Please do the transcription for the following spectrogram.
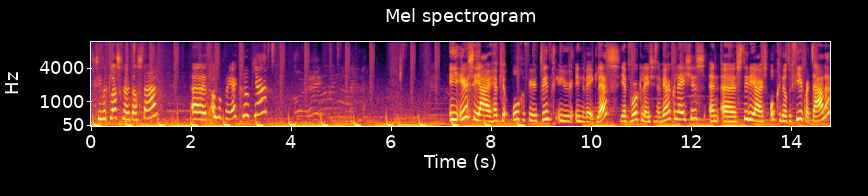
Ik zie mijn klasgenoten al staan. Uh, het is ook een projectgroepje. In je eerste jaar heb je ongeveer 20 uur in de week les. Je hebt hoorcolleges en werkcolleges. Een uh, studiejaar is opgedeeld in vier kwartalen.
